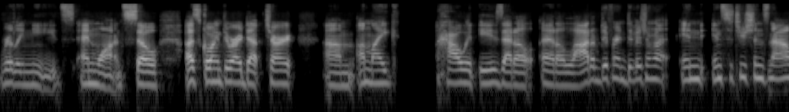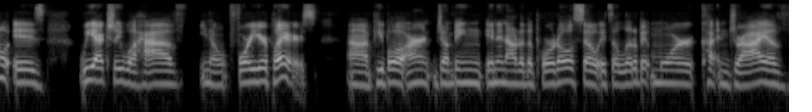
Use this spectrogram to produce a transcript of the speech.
really needs and wants. So us going through our depth chart, um, unlike how it is at a at a lot of different division in institutions now, is we actually will have you know four year players. Uh, people aren't jumping in and out of the portal, so it's a little bit more cut and dry of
